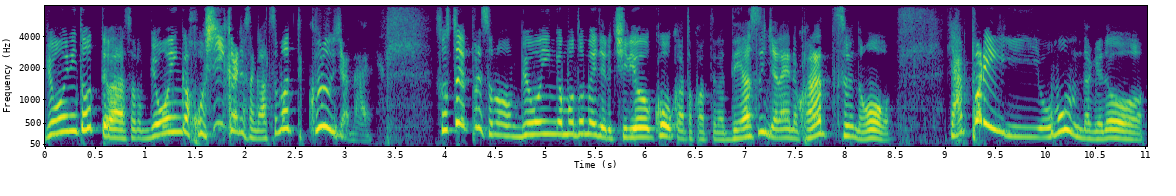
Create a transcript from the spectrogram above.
病院にとっては、その病院が欲しい患者さんが集まってくるじゃない。そうするとやっぱりその病院が求めてる治療効果とかっていうのは出やすいんじゃないのかなっつうのを、やっぱり思うんだけど、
